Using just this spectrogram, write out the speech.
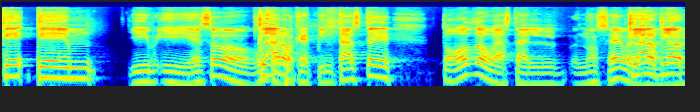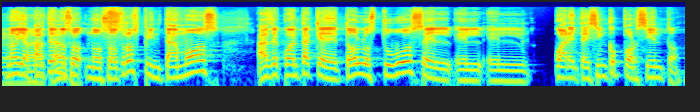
Que, que mm, Y, y eso, Claro. porque pintaste todo, güey, hasta el, no sé, güey. claro, claro. No, y aparte noso- nosotros pintamos, haz de cuenta que de todos los tubos el, el, el 45%,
